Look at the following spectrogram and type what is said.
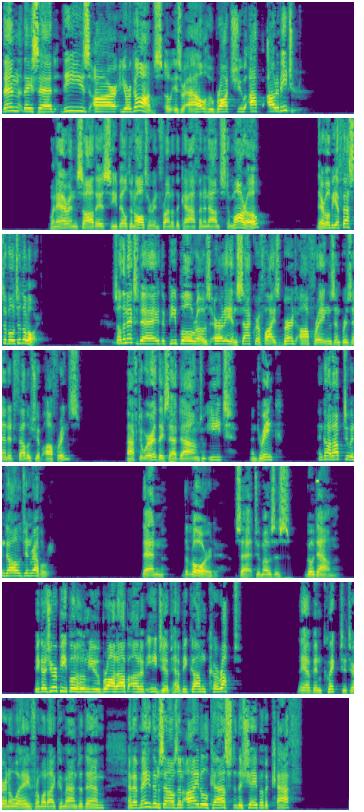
Then they said, These are your gods, O Israel, who brought you up out of Egypt. When Aaron saw this, he built an altar in front of the calf and announced, tomorrow there will be a festival to the Lord. So the next day, the people rose early and sacrificed burnt offerings and presented fellowship offerings. Afterward, they sat down to eat and drink and got up to indulge in revelry. Then the Lord said to Moses, go down because your people whom you brought up out of Egypt have become corrupt. They have been quick to turn away from what I commanded them and have made themselves an idol cast in the shape of a calf.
